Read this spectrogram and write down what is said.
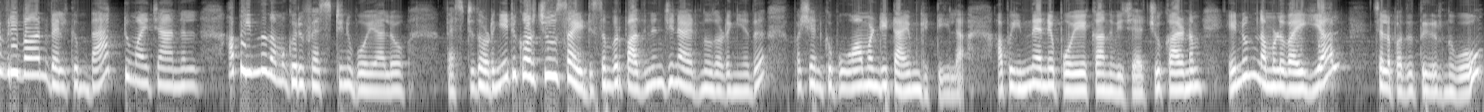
Everyone welcome back to my channel അപ്പോൾ ഇന്ന് നമുക്കൊരു ഫെസ്റ്റിന് പോയാലോ? ഫെസ്റ്റ് തുടങ്ങിയിട്ട് കുറച്ച് ദിവസമായി. ഡിസംബർ പതിനഞ്ചിനായിരുന്നു തുടങ്ങിയത്. പക്ഷേ എനിക്ക് പോകാൻ വേണ്ടി ടൈം കിട്ടിയില്ല. അപ്പോൾ ഇന്ന് എന്നെ പോയേക്കാന്ന് വിചാരിച്ചു. കാരണം എന്നും നമ്മൾ വൈകിയാൽ ചിലപ്പോൾ അത് തീർന്നു പോവും.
